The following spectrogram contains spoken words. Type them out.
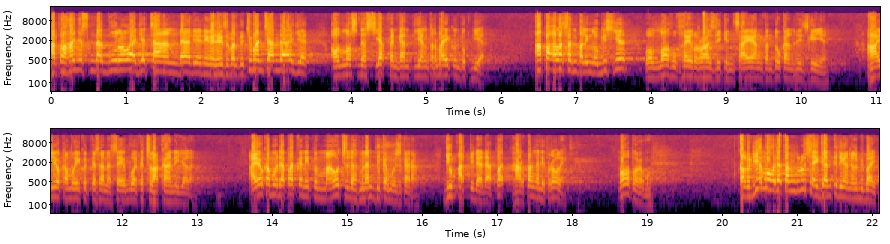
atau hanya senda gurau aja canda dia dengan yang seperti itu, cuman canda aja. Allah sudah siapkan ganti yang terbaik untuk dia. Apa alasan paling logisnya? Wallahu khairur razikin. Saya yang tentukan rezekinya. Ayo kamu ikut ke sana, saya buat kecelakaan di jalan. Ayo kamu dapatkan itu maut sudah menanti kamu sekarang. Jumat tidak dapat, harta nggak diperoleh. Mau apa kamu? Kalau dia mau datang dulu, saya ganti dengan yang lebih baik.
